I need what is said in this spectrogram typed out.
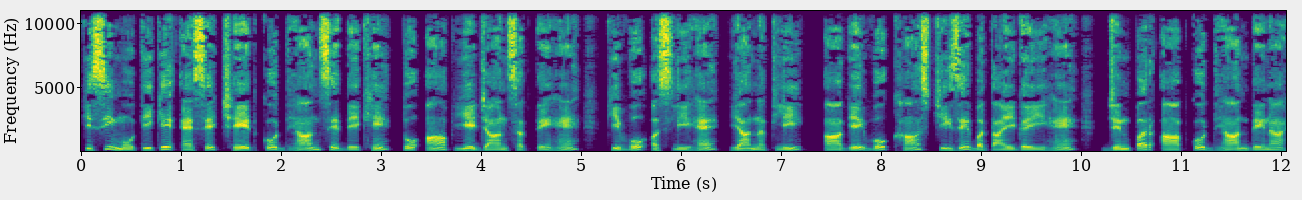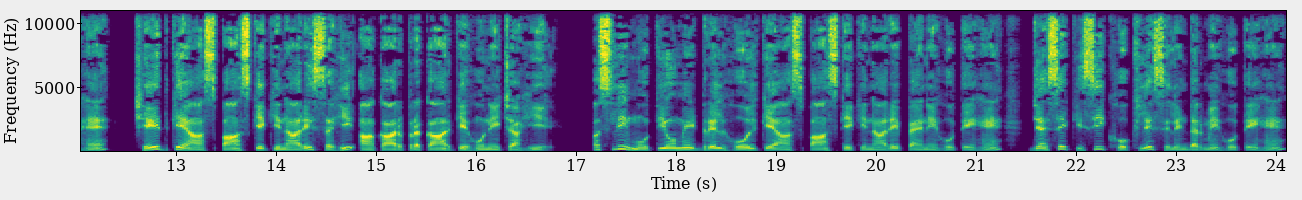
किसी मोती के ऐसे छेद को ध्यान से देखें तो आप ये जान सकते हैं कि वो असली है या नकली। आगे वो खास चीज़ें बताई गई हैं, जिन पर आपको ध्यान देना है। छेद के आसपास के किनारे सही आकार प्रकार के होने चाहिए। असली मोतियों में ड्रिल होल के आसपास के किनारे पैने होते हैं, जैसे किसी खोखले सिलेंडर में होते हैं।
